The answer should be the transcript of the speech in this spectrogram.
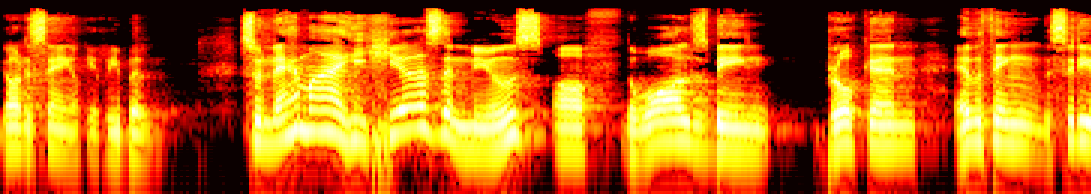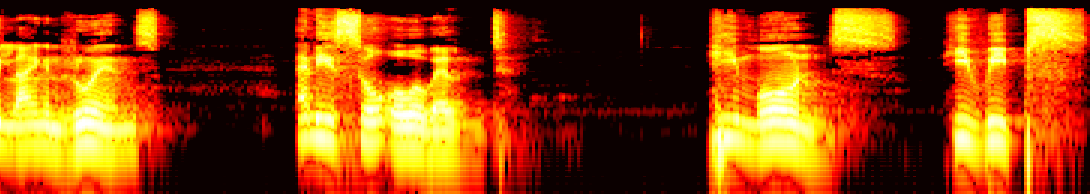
God is saying, okay, rebuild. So Nehemiah, he hears the news of the walls being broken, everything, the city lying in ruins, and he's so overwhelmed. He mourns, he weeps,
